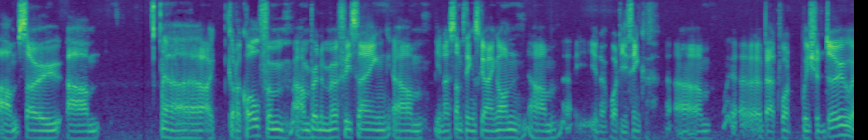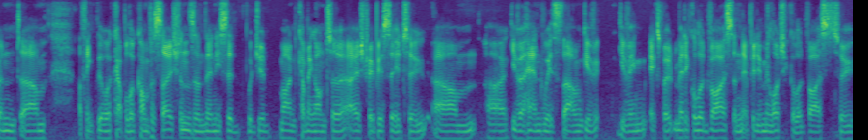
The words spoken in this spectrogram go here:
Um, so, um, uh, I got a call from um, Brendan Murphy saying, um, you know, something's going on. Um, you know, what do you think um, about what we should do? And um, I think there were a couple of conversations, and then he said, "Would you mind coming on to AHPPC to um, uh, give a hand with give, giving expert medical advice and epidemiological advice to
